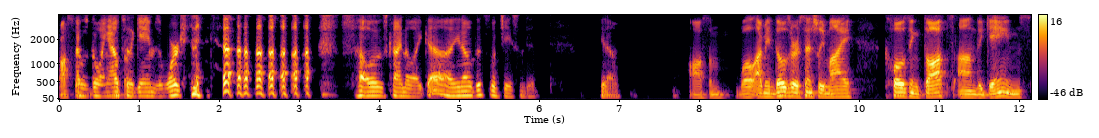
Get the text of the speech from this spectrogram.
yeah. CrossFit. I was going out to the games and working it. so it was kind of like, oh, you know, this is what Jason did, you know. Awesome. Well, I mean, those are essentially my closing thoughts on the games.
